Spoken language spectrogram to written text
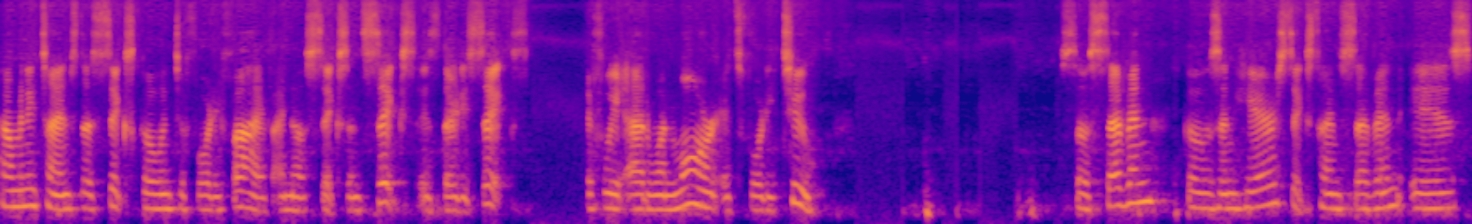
How many times does six go into 45? I know six and six is 36. If we add one more, it's 42. So seven goes in here. Six times seven is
